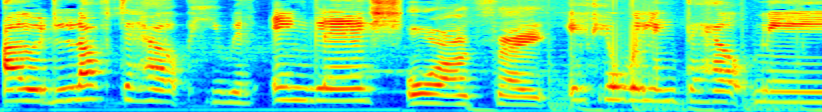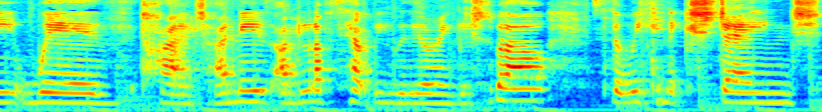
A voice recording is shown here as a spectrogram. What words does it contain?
I would love to help you with English. Or I would say, if you're willing to help me with Thai Chinese, I'd love to help you with your English as well so that we can exchange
